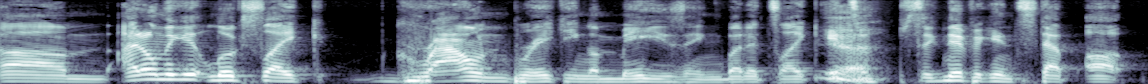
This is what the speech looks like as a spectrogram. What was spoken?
Um, I don't think it looks like groundbreaking, amazing, but it's like Yeah. it's a significant step up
